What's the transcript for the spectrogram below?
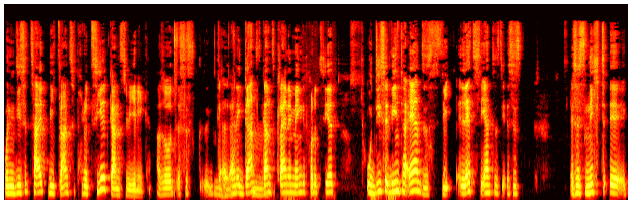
Und in dieser Zeit, die Pflanze produziert ganz wenig. Also das ist mhm. eine ganz, mhm. ganz kleine Menge produziert. Und diese Winterernte, das ist die letzte Ernte, es ist, es ist nicht äh,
